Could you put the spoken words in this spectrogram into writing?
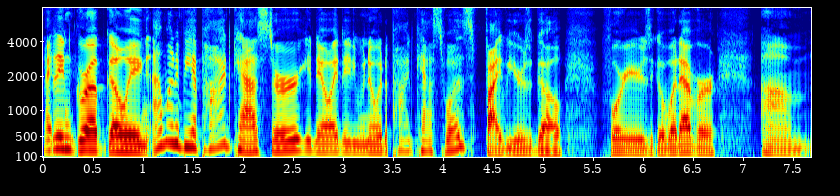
I didn't grow up going, I want to be a podcaster. You know, I didn't even know what a podcast was 5 years ago, 4 years ago, whatever. Um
